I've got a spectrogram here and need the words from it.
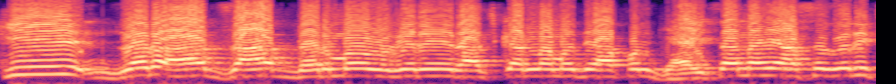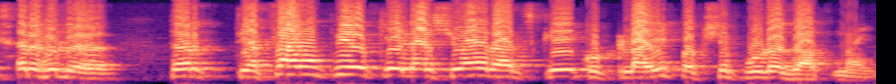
की जर आज जात धर्म वगैरे राजकारणामध्ये आपण घ्यायचा नाही असं जरी ठरवलं तर त्याचा उपयोग केल्याशिवाय राजकीय कुठलाही पक्ष पुढे जात नाही.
